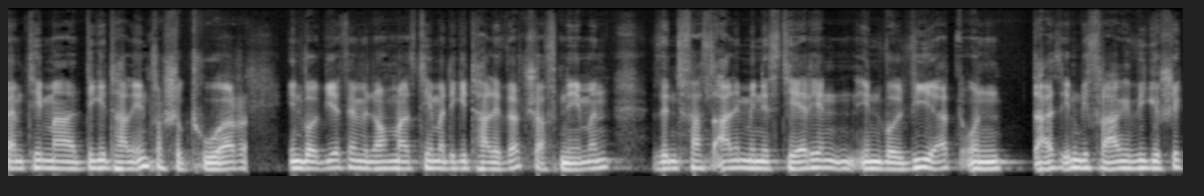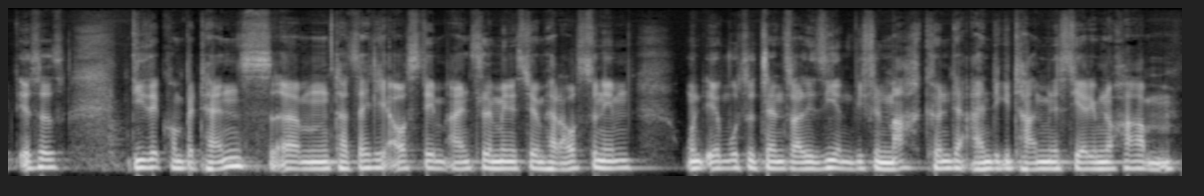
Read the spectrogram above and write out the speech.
beim Thema digitale Infrastruktur involviert. Wenn wir nochmal das Thema digitale Wirtschaft nehmen, sind fast alle Ministerien involviert. Und da ist eben die Frage, wie geschickt ist es, diese Kompetenz ähm, tatsächlich aus dem einzelnen Ministerium herauszunehmen und irgendwo zu zentralisieren. Wie viel Macht könnte ein Digitalministerium noch haben?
